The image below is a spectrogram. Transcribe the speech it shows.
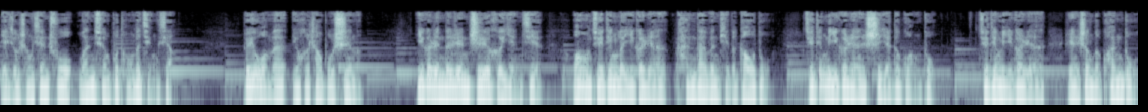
也就呈现出完全不同的景象。对于我们，又何尝不是呢？一个人的认知和眼界，往往决定了一个人看待问题的高度，决定了一个人视野的广度，决定了一个人。人生的宽度、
